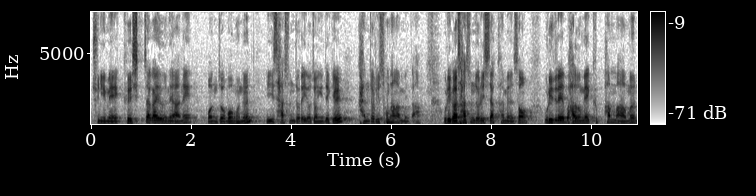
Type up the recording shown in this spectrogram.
주님의 그 십자가의 은혜 안에 먼저 머무는 이 사순절의 여정이 되길 간절히 소망합니다. 우리가 사순절을 시작하면서 우리들의 마음의 급한 마음은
